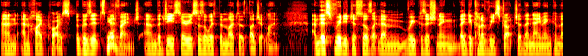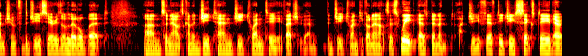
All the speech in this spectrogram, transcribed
and, and high priced because it's Yeah. mid range. And the G series has always been Moto's budget line. And this really just feels like them repositioning. They did kind of restructure their naming convention for the G series a little bit. Um, so now it's kind of G10, G20. Actually, then the G20 got announced this week. There's been a, a G50, G60. They're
